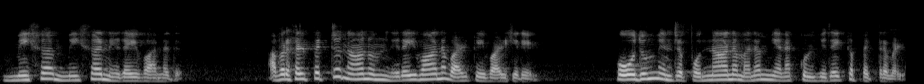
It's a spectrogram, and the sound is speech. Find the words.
மிக மிக நிறைவானது. அவர்கள் பெற்ற நானும் நிறைவான வாழ்க்கை வாழ்கிறேன். போதும் என்ற பொன்னான மனம் எனக்குள் விதைக்க பெற்றவள்.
